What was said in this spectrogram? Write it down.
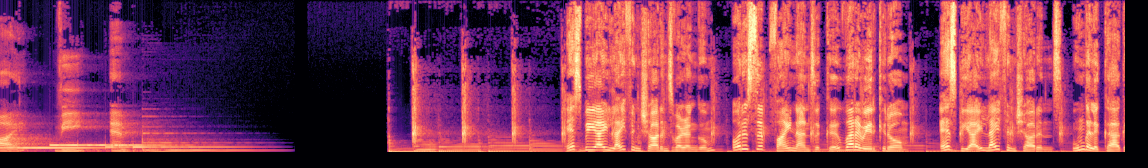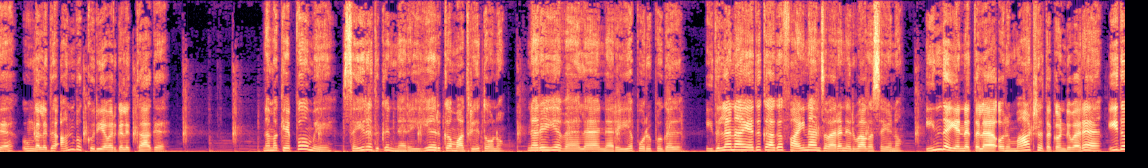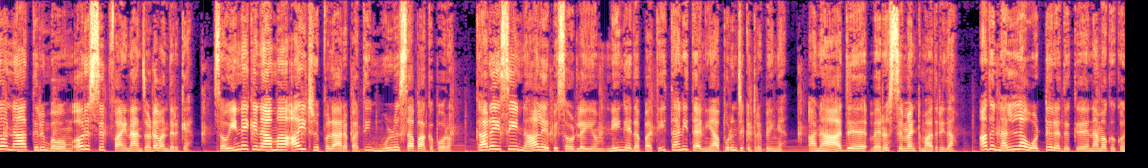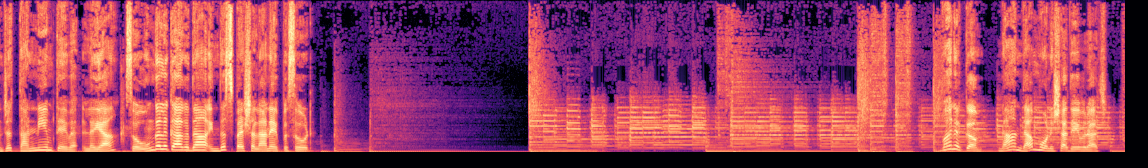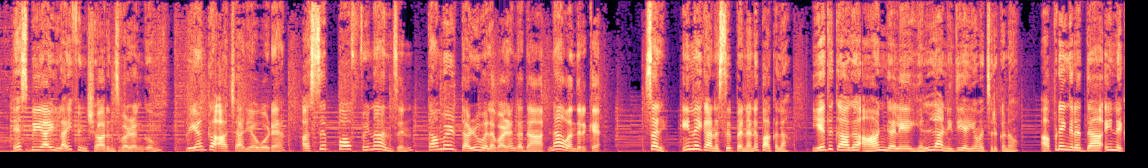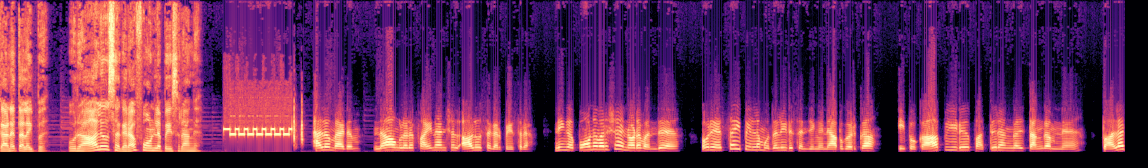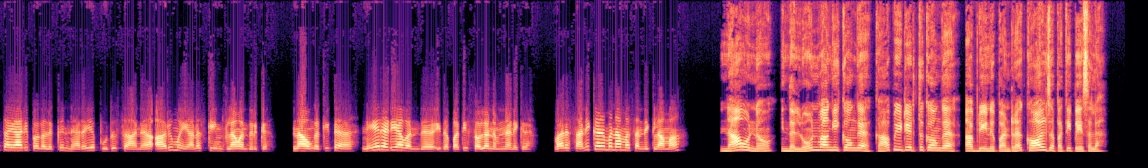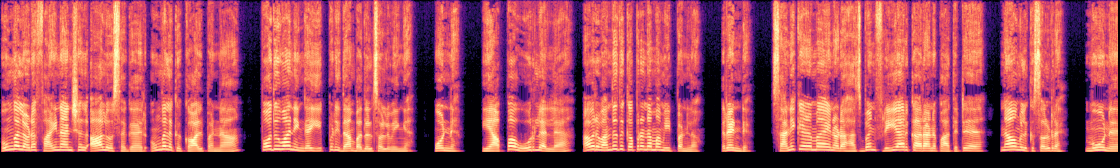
I V M. SBI life insurance வழங்கும் ஒரு chip ஃபைனான்ஸுக்கு வரவேற்கிறோம். எஸ்பிஐ லைஃப் இன்சூரன்ஸ் உங்களுக்காக உங்களது அன்புக்குரியவர்களுக்காக. நமக்கு எப்பவுமே செய்யறதுக்கு நிறைய இருக்க மாதிரியே தோணும். நிறைய வேலை நிறைய பொறுப்புகள். இதுல நான் எதுக்காக ஃபைனான்ஸ் வேற நிர்வாகம் செய்யணும்? இந்த எண்ணத்துல ஒரு மாற்றத்தை கொண்டு வர இதோ நான் திரும்பவும் ஒரு சிப் ஃபைனான்ஸோட வந்திருக்கேன். சோ இன்னைக்கு நாம ஐ ட்ரிபிள் ஆர பத்தி முழுசா பார்க்க போறோம். கடைசி நாலு எபிசோட்லயும் நீங்க இத பத்தி தனித்தனியா புரிஞ்சுக்கிட்டு இருப்பீங்க. ஆனா அது வெறும் சிமெண்ட் மாதிரி தான் அது நல்லா ஒட்டுறதுக்கு நமக்கு கொஞ்சம் தண்ணியும் தேவை இல்லையா? சோ உங்களுக்காக தான் இந்த ஸ்பெஷலான எபிசோட். வணக்கம் நான் தான் Monisha Devaraj. SBI life insurance வழங்கும் பிரியங்கா ஆச்சாரியாவோட அசிப் ஆஃப் பினான்ஸின் தமிழ் தழுவலை வழங்க தான் நான் வந்திருக்கேன். சரி இன்னைக்கான சிப் என்னன்னு பார்க்கலாம். எதுக்காக ஆண்களே எல்லா நிதியையும் வச்சிருக்கணும்? அப்படிங்கறது தான் இன்னைக்கான தலைப்பு. ஒரு ஆலோசகரா போன்ல பேசுறாங்க. ஹலோ மேடம் நான் உங்களோட ஃபைனான்ஷியல் ஆலோசகர் பேசுறேன். நீங்க போன வருஷம் என்னோட வந்து ஒரு எஸ்ஐபில முதலீடு செஞ்சீங்க ஞாபகம் இருக்கா? இப்போ காப்பீடு பத்திரங்கள் தங்கம்னு. பல தயாரிப்புகளுக்கு நிறைய புதுசான அருமையான ஸ்கீம்ஸ்லாம் வந்திருக்கு. நான் உங்ககிட்ட நேரடியா வந்து இத பத்தி சொல்லணும்னு நினைக்கிறேன். வர சனிக்கிழமை நாம சந்திக்கலாமா? நான் ஒன்னும் இந்த லோன் வாங்கிக்கோங்க காப்பீடு எடுத்துக்கோங்க அப்படின்னு பண்ற கால்ஸ பத்தி பேசல. உங்களோட ஃபைனான்ஷியல் ஆலோசகர் உங்களுக்கு கால் பண்ணா பொதுவா நீங்க இப்படிதான் பதில் சொல்லுவீங்க. ஒன்னு என் அப்பா ஊர்ல இல்ல அவர் வந்ததுக்கு அப்புறம் நம்ம மீட் பண்ணலாம். ரெண்டு சனிக்கிழமை என்னோட ஹஸ்பண்ட் ஃப்ரீயா இருக்காரான்னு பாத்துட்டு நான் உங்களுக்கு சொல்றேன். மூணு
